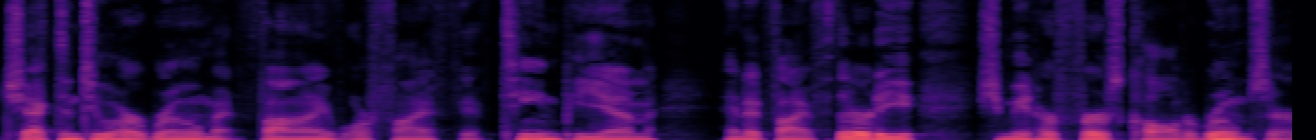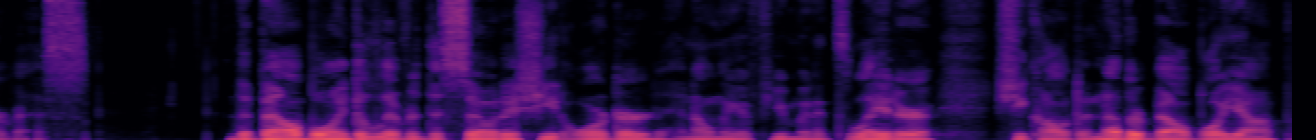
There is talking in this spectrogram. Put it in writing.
checked into her room at 5 or 5:15 p.m., and at 5:30 she made her first call to room service. The bellboy delivered the soda she'd ordered, and only a few minutes later, she called another bellboy up,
